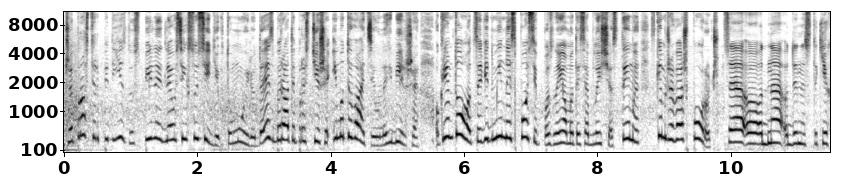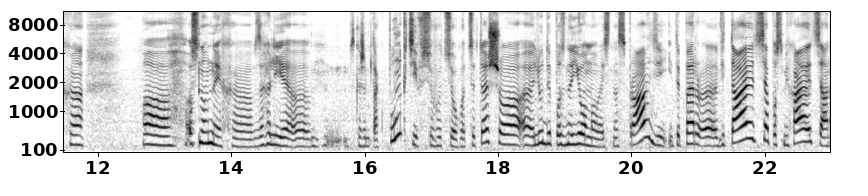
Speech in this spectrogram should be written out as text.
адже простір під'їзду спільний для усіх сусідів, тому і людей збирати простіше, і мотивації у них більше. Окрім того, це відмінний спосіб познайомитися ближче з тими, з ким живеш поруч. Це е, одне, один із таких е, основних е, взагалі, е, скажімо так, пунктів всього цього. Це те, що е, люди познайомились насправді і тепер вітаються, посміхаються.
